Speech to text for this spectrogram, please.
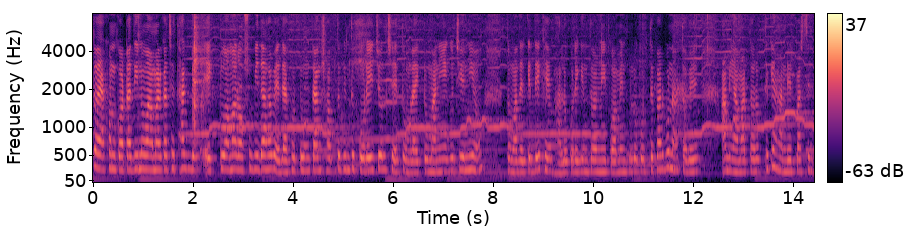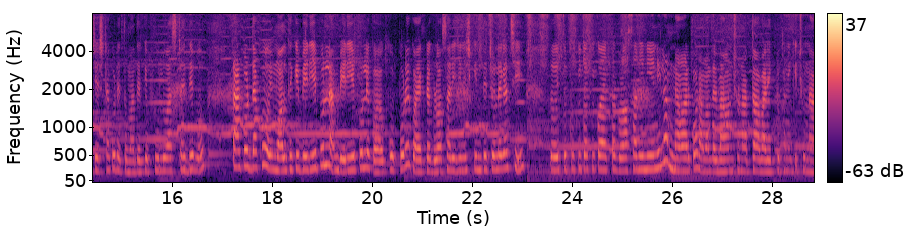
তো এখন কটা দিনও আমার কাছে থাকবে, একটু আমার অসুবিধা হবে। দেখো, টুংটাং শব্দ কিন্তু করেই চলছে, তোমরা একটু মানিয়ে গুছিয়ে নিও। তোমাদেরকে দেখে ভালো করে কিন্তু আমি কমেন্টগুলো করতে পারব না, তবে আমি আমার তরফ থেকে হান্ড্রেড পার্সেন্ট চেষ্টা করে তোমাদেরকে ফুল ওয়াশটাই দেবো। তারপর দেখো ওই মল থেকে বেরিয়ে পড়লাম। বেরিয়ে পড়লে পরে কয়েকটা গ্রসারি জিনিস কিনতে চলে গেছি। তো ওই তো টুকিটাকি কয়েকটা গ্রসারি নিয়ে নিলাম। নেওয়ার পর আমাদের বাহন সোনার তো আবার একটুখানি কিছু না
